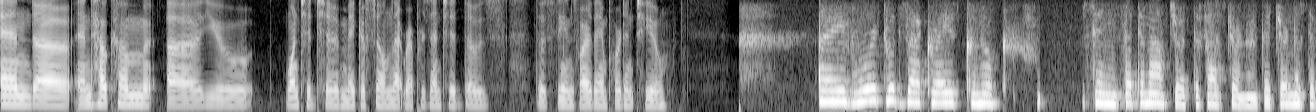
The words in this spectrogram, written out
And uh, and how come uh, you wanted to make a film that represented those those themes? Why are they important to you? I've worked with Zacharias Kunuk since Atanarjuat at the Fast Journal, the journalist of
